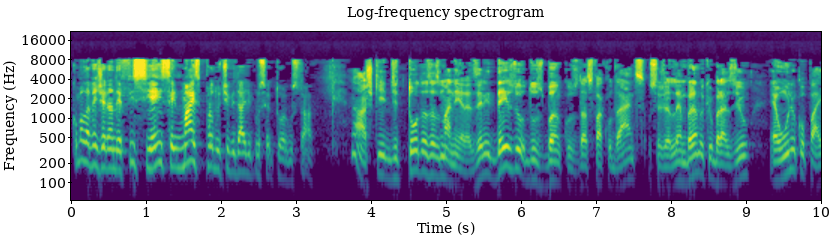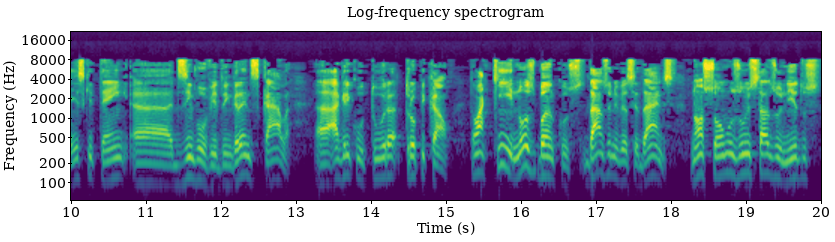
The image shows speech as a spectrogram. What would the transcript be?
como ela vem gerando eficiência e mais produtividade para o setor, Gustavo? Não, acho que de todas as maneiras. Ele, desde os bancos das faculdades, ou seja, lembrando que o Brasil é o único país que tem uh, desenvolvido em grande escala a agricultura tropical. Então, aqui nos bancos das universidades, nós somos os Estados Unidos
